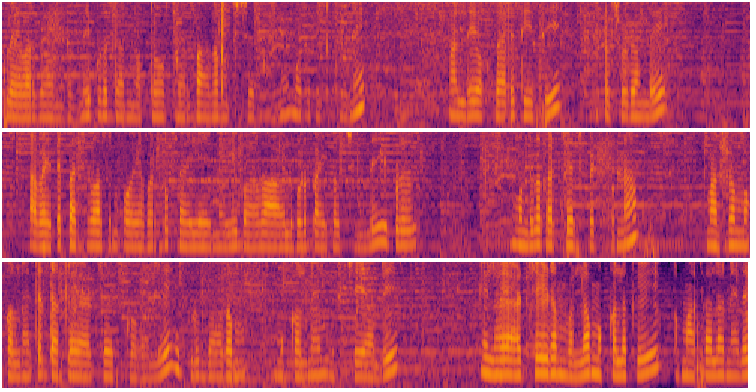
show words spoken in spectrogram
ఫ్లేవర్గా ఉంటుంది. ఇప్పుడు దాన్ని మొత్తం ఒకసారి బాగా మిక్స్ చేసుకొని మూత పెట్టుకొని మళ్ళీ ఒకసారి తీసి ఇక్కడ చూడండి. అవైతే పచ్చివాసన పోయే వరకు ఫ్రై అయినాయి బాగా ఆయిల్ కూడా పైకి వచ్చింది. ఇప్పుడు ముందుగా కట్ చేసి పెట్టుకున్న మష్రూమ్ ముక్కలను అయితే దాంట్లో యాడ్ చేసుకోవాలి. ఇప్పుడు బాగా ముక్కల్ని మిక్స్ చేయాలి. ఇలా యాడ్ చేయడం వల్ల ముక్కలకి మసాలా అనేది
